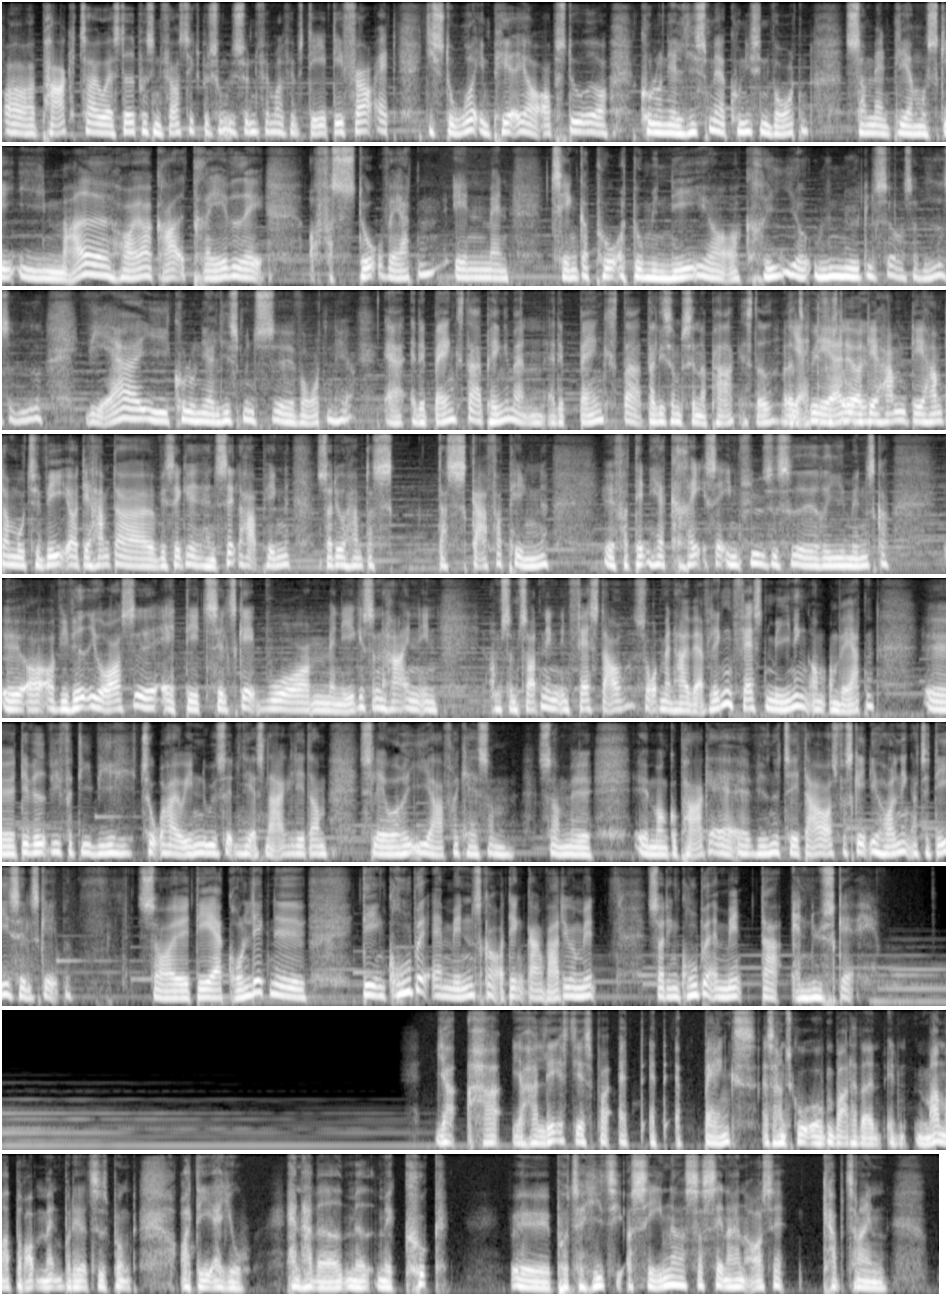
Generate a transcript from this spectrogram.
og Park tager jo afsted på sin første ekspedition i 1795. Det, det er før, at de store imperier er opstået, og kolonialisme er kun i sin vorden, så man bliver måske i meget højere grad drevet af at forstå verden, end man tænker på at dominere og krig og udnyttelse osv. osv. Vi er i kolonialismens øh, vorden her. Er, er det Banks, der er pengemanden? Er det Banks, der, der ligesom sender Park afsted? Hvordan ja, skal vi det er det, og det? det er, ham, det er ham, der motiverer, og det er ham, der, hvis ikke han selv har pengene, så er det jo ham, der, der skaffer pengene øh, fra den her kreds af indflydelsesrige mennesker. Øh, og, og vi ved jo også, at det er et selskab, hvor man ikke sådan har en, en om som sådan en, en fast dagsort. Man har i hvert fald ikke en fast mening om, om verden. Øh, det ved vi, fordi vi to har jo inden udsendelsen her snakket lidt om slaveri i Afrika, som, som øh, øh, Mongo Park er, er vidne til. Der er også forskellige holdninger til det i selskabet. Så øh, det er grundlæggende, det er en gruppe af mennesker, og dengang var det jo mænd, så det er en gruppe af mænd, der er nysgerrige. Jeg har, jeg har læst, Jesper, at, at, at Banks, altså han skulle åbenbart have været en, en meget, meget berømt mand på det her tidspunkt, og det er jo, han har været med, med Cook øh, på Tahiti, og senere så sender han også kaptajn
